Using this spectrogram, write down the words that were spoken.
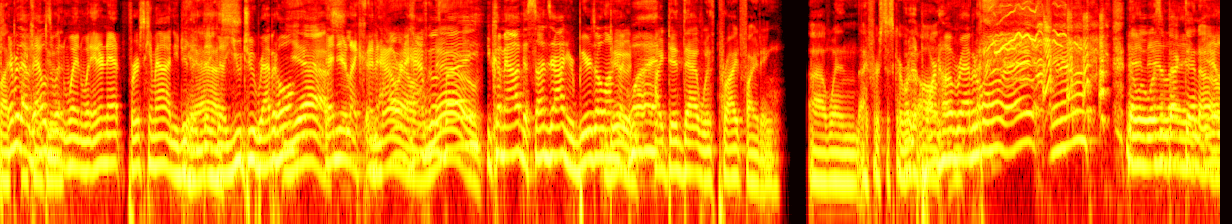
Like, remember that? That was when, that. when when internet first came out, and you do the, the, the YouTube rabbit hole. Yes. and you're like an hour and a half goes no. by. You come out, and the sun's out, and your beard's all long. You're Dude, like, what? I did that with pride fighting uh, when I first discovered or the it. Oh, Pornhub rabbit hole, right? You know. No, And it wasn't they're back like- then. You're Um,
